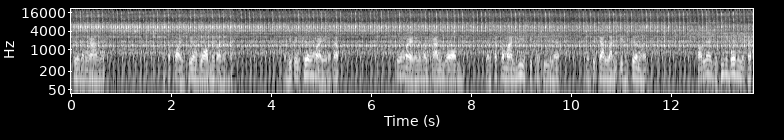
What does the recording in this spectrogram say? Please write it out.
เครื่องทำงานแล้ว ปล่อยเครื่องวอร์มไปก่อนนะครับ อันนี้เป็นเครื่องใหม่นะครับ เครื่องใหม่เราจะทำการวอร์มไปสักประมาณ 20นาทีฮะเหมือนเป็นการรันอินเครื่องนะครับ ตอนแรกอย่าเพิ่งเบิ้ลนะครับ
